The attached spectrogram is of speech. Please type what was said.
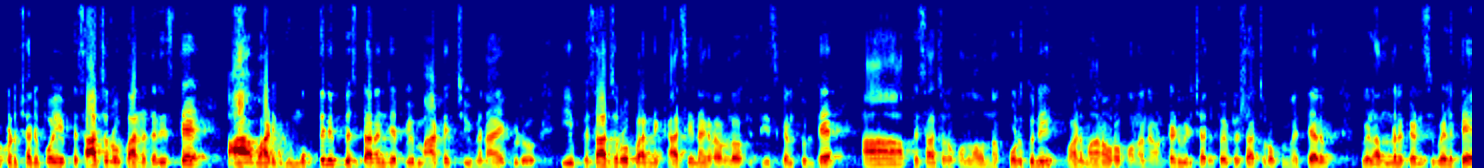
ఒకడు చనిపోయి పిశాచ రూపాన్ని ధరిస్తే ఆ వాడికి ముక్తినిప్పిస్తారని చెప్పి మాటిచ్చి వినాయకుడు ఈ పిశాచ రూపాన్ని కాశీనగరంలోకి తీసుకెళ్తుంటే ఆ పిశాచ రూపంలో ఉన్న కొడుకుని వాడు మానవ రూపంలోనే ఉంటాడు. వీడు చనిపోయి పిశాచ రూపం ఎత్తారు. వీళ్ళందరూ కలిసి వెళితే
